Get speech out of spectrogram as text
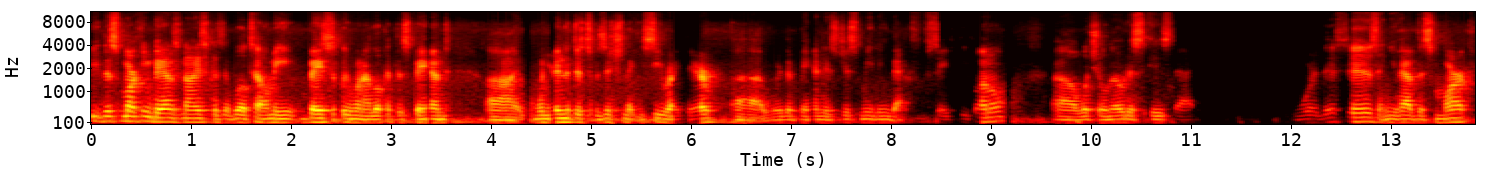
this marking band is nice because it will tell me basically when I look at this band, uh, when you're in the disposition that you see right there, uh, where the band is just meeting that safety funnel, uh, what you'll notice is that where this is and you have this mark,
